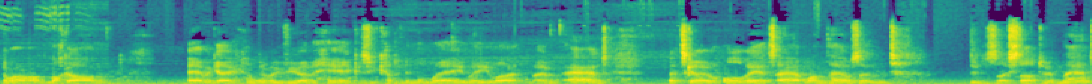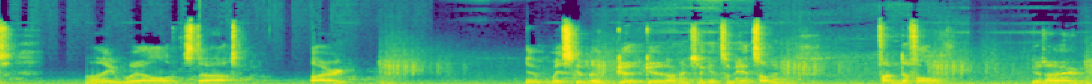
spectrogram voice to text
Come on, lock on. There we go. I'm gonna move you over here because you're kind of in the way where you are at the moment. And let's go orbit at 1,000. As soon as I start doing that, I will start firing. Yep, missed good. Oh, good, good. I'm actually getting some hits on him. Wonderful. Good oh.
